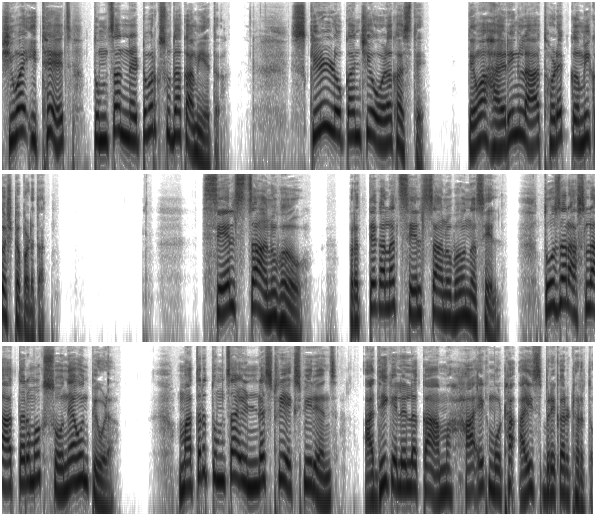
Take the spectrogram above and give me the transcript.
शिवाय इथेच तुमचं नेटवर्कसुद्धा कामी येतं. स्किल्ड लोकांची ओळख असते तेव्हा हायरिंगला थोडे कमी कष्ट पडतात. सेल्सचा अनुभव. प्रत्येकालाच सेल्सचा अनुभव नसेल तो जर असला तर मग सोन्याहून पिवळं. मात्र तुमचा इंडस्ट्री एक्सपिरियन्स आधी केलेलं काम हा एक मोठा आईस ब्रेकर ठरतो.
